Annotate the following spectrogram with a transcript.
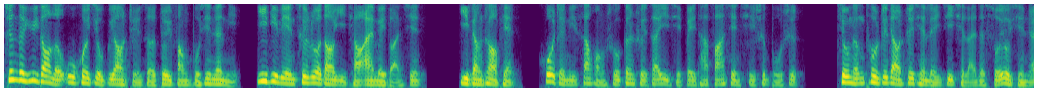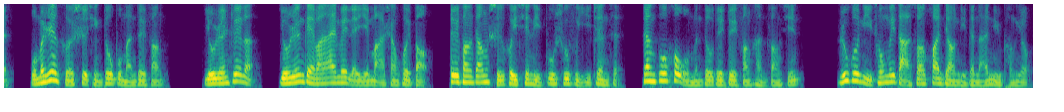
真的遇到了误会，就不要指责对方不信任你。异地恋脆弱到一条暧昧短信、一张照片，或者你撒谎说跟谁在一起被他发现其实不是，就能透支掉之前累积起来的所有信任。我们任何事情都不瞒对方，有人追了，有人给完暧昧了也马上汇报，对方当时会心里不舒服一阵子。但过后，我们都对对方很放心。如果你从没打算换掉你的男女朋友，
